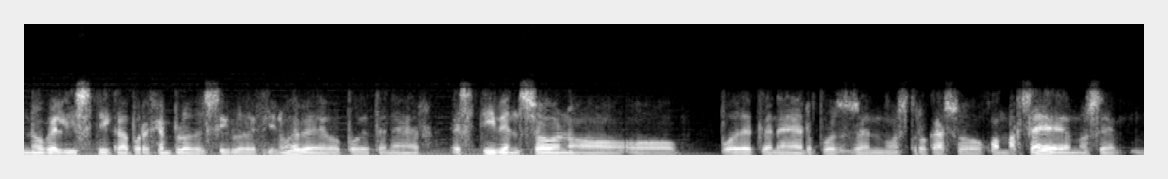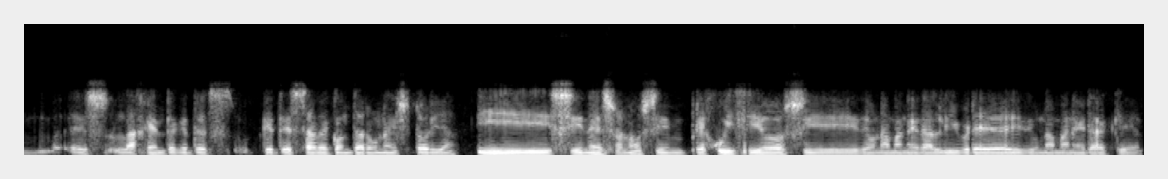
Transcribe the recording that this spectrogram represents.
novelística, por ejemplo, del siglo XIX, o puede tener Stevenson o, o puede tener, pues en nuestro caso, Juan Marcet, no sé, es la gente que te, que te sabe contar una historia y sin eso, ¿no? Sin prejuicios y de una manera libre y de una manera que,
